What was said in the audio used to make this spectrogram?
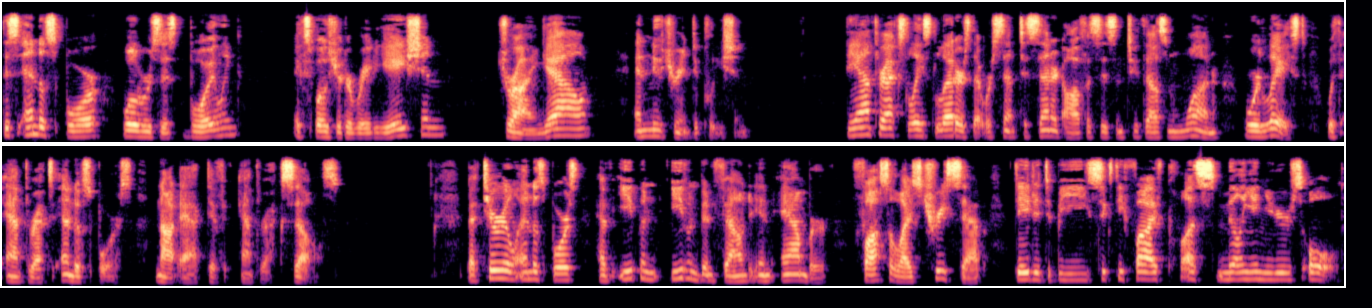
This endospore will resist boiling, exposure to radiation, drying out, and nutrient depletion. The anthrax-laced letters that were sent to Senate offices in 2001 were laced with anthrax endospores, not active anthrax cells. Bacterial endospores have even, even been found in amber, fossilized tree sap dated to be 65 plus million years old.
